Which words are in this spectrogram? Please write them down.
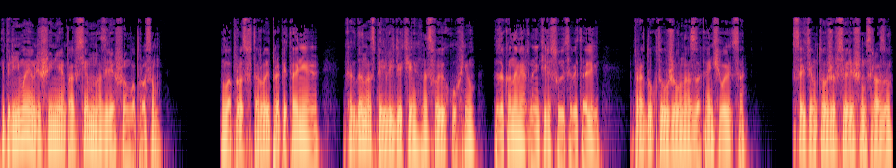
и принимаем решения по всем назревшим вопросам. Вопрос второй про питание. Когда нас переведете на свою кухню? Закономерно интересуется Виталий. Продукты уже у нас заканчиваются. С этим тоже все решим сразу.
